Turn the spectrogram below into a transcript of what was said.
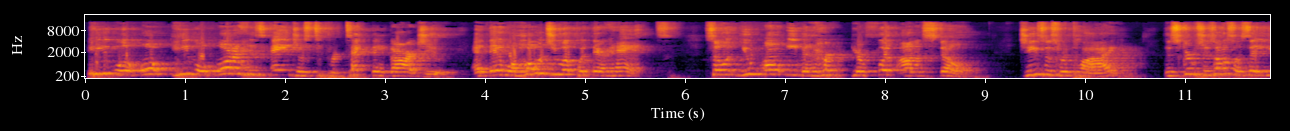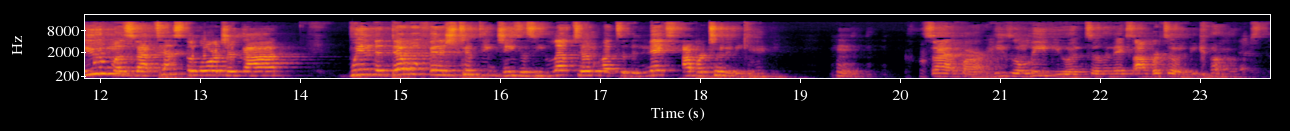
he will, he will order his angels to protect and guard you, and they will hold you up with their hands, so you won't even hurt your foot on a stone. Jesus replied, the scriptures also say, You must not test the Lord your God. When the devil finished tempting Jesus, he left him until the next opportunity came. Hmm. Sidebar, he's going to leave you until the next opportunity comes.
